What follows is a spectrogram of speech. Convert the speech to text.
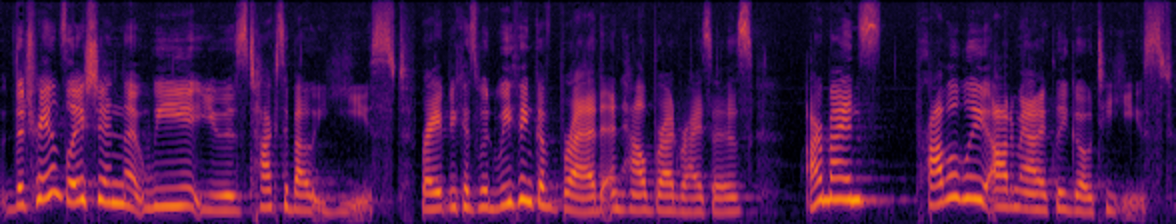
the translation that we use talks about yeast, right? Because when we think of bread and how bread rises, our minds probably automatically go to yeast.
